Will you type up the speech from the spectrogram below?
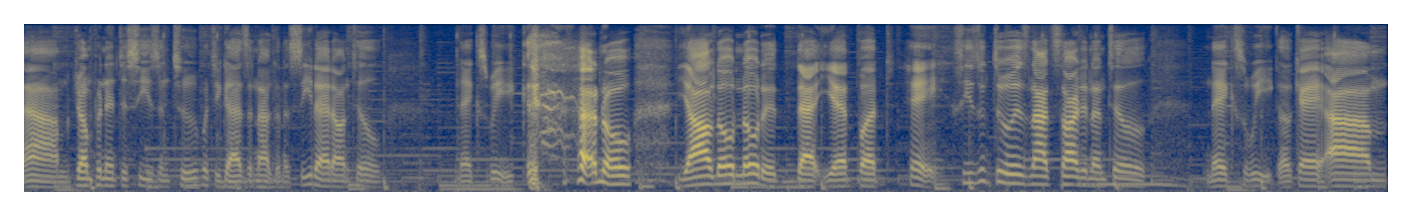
Um, jumping into season two, but you guys are not gonna see that until next week. I know y'all don't know that, yet, but hey, season two is not starting until next week. Okay. Um,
